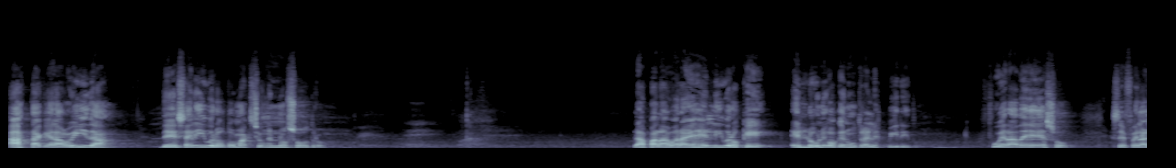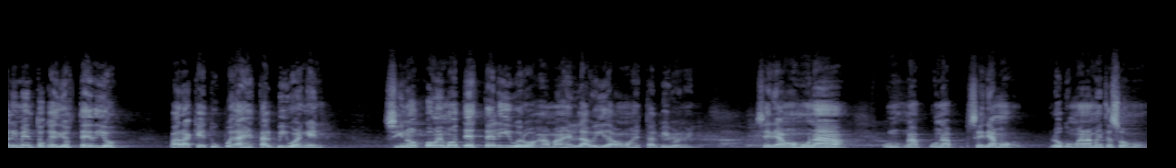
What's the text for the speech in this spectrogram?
Hasta que la vida de ese libro toma acción en nosotros. La palabra es el libro que es lo único que nutre el espíritu. Fuera de eso, ese fue el alimento que Dios te dio para que tú puedas estar vivo en Él. Si no comemos de este libro, jamás en la vida vamos a estar vivos en Él. Seríamos una, una, seríamos lo que humanamente somos,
